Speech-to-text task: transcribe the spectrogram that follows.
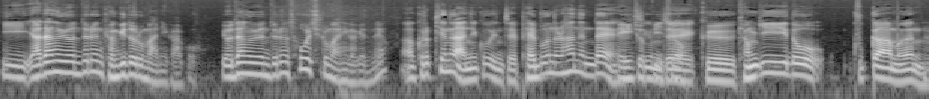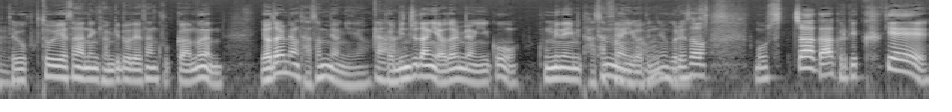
이 야당 의원들은 경기도로 많이 가고 여당 의원들은 서울시로 많이 가겠네요. 아 그렇게는 아니고 이제 배분을 하는데 A조, 지금 B조. 이제 그 경기도 국감은 음. 결국 국토위에서 하는 경기도 대상 국감은 여덟 명 다섯 명이에요 그러니까 아. 민주당이 여덟 명이고 국민의힘이 다섯 명이거든요 그래서 뭐 숫자가 그렇게 크게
